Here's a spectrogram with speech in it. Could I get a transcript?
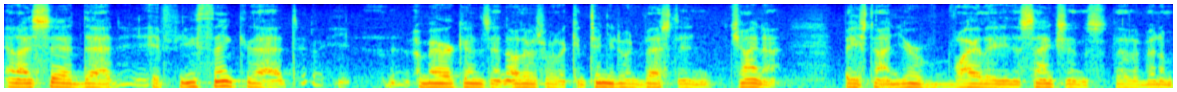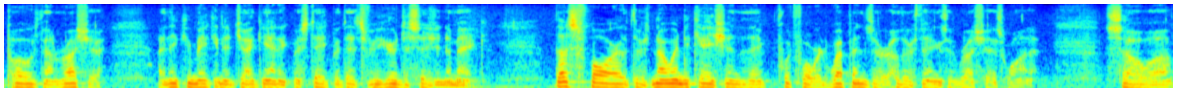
And I said that if you think that Americans and others will continue to invest in China based on your violating the sanctions that have been imposed on Russia, I think you're making a gigantic mistake, but that's for your decision to make. Thus far, there's no indication that they've put forward weapons or other things that Russia has wanted. So, uh,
